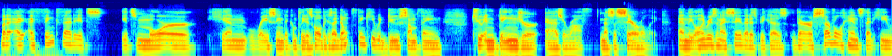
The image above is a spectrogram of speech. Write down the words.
But I, I think that it's it's more him racing to complete his goal because I don't think he would do something to endanger Azeroth necessarily. And the only reason I say that is because there are several hints that he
